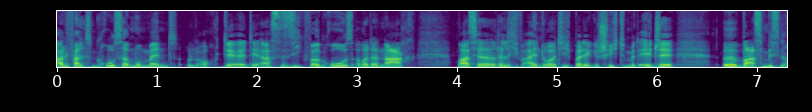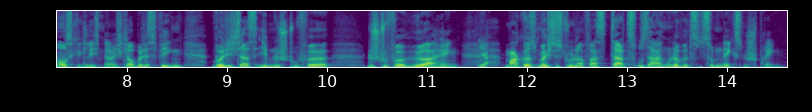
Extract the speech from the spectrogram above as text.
anfangs ein großer Moment und auch der, der erste Sieg war groß, aber danach war es ja dann relativ eindeutig. Bei der Geschichte mit AJ äh, war es ein bisschen ausgeglichener. Ich glaube, deswegen würde ich das eben eine Stufe, eine Stufe höher hängen. Ja. Markus, möchtest du noch was dazu sagen oder willst du zum nächsten springen?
